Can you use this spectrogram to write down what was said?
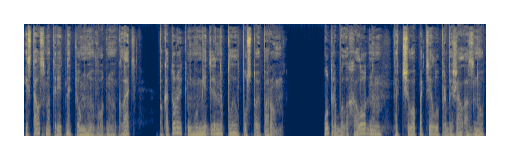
и стал смотреть на темную водную гладь, по которой к нему медленно плыл пустой паром. Утро было холодным, отчего по телу пробежал озноб,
